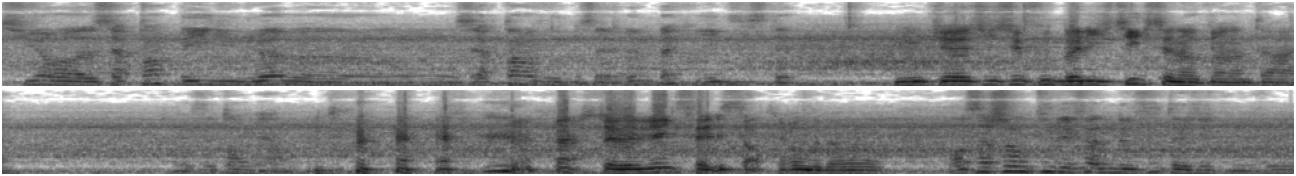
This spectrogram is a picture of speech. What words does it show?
sur certains pays du globe certains vous ne savez même pas qu'ils existaient Donc euh, si c'est footballistique, ça n'a aucun intérêt. Je t'emmerde. Je savais bien que ça allait sortir au bout d'un moment. En sachant que tous les fans de foot achètent le jeu.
